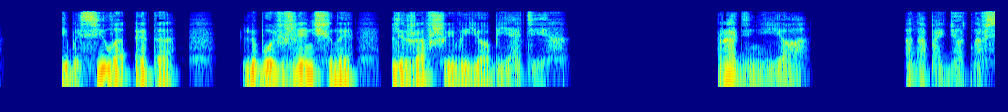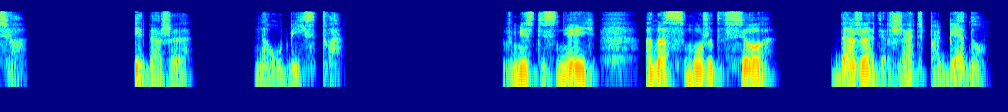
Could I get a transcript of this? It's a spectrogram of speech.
ибо сила — это любовь женщины, лежавшей в ее объятиях. Ради нее она пойдет на все. И даже на убийство. Вместе с ней она сможет все, даже одержать победу.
